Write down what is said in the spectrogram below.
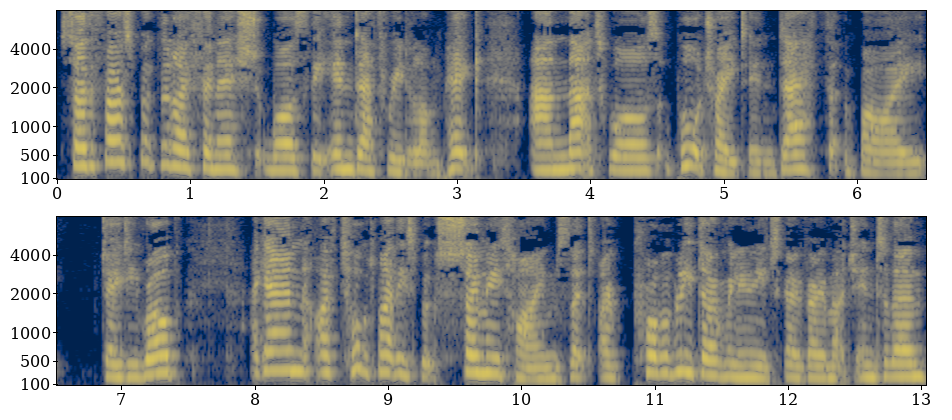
So the first book that I finished was the In Death Read Along pick and that was Portrait in Death by J.D. Robb Again, I've talked about these books so many times that I probably don't really need to go very much into them.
